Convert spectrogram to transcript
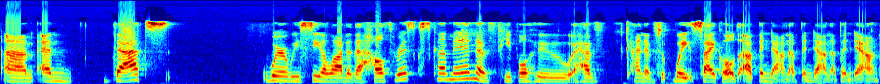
Um, and that's where we see a lot of the health risks come in of people who have kind of weight cycled up and down, up and down, up and down.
